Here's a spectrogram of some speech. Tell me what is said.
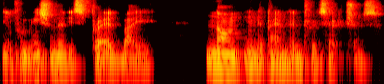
the information that is spread by non-independent researchers.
